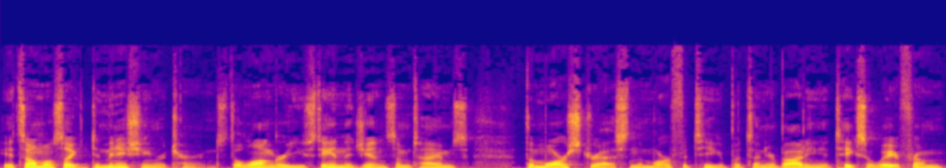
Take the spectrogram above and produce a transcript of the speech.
It's almost like diminishing returns. The longer you stay in the gym, sometimes the more stress and the more fatigue it puts on your body, and it takes away from,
